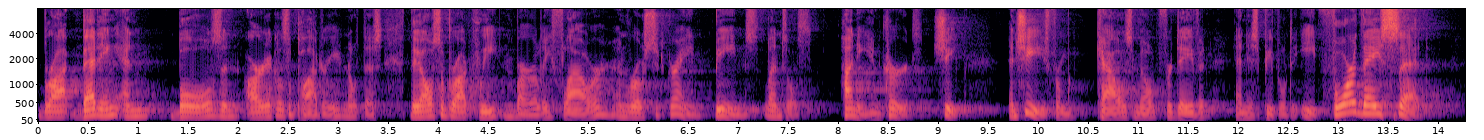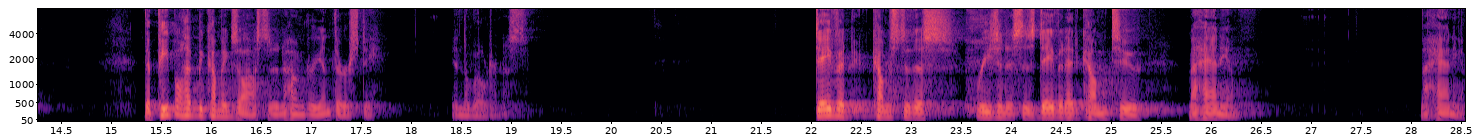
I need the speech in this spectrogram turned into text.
brought bedding and bowls and articles of pottery. Note this. They also brought wheat and barley, flour and roasted grain, beans, lentils, honey and curds, sheep, and cheese from cows' milk for David and his people to eat. For they said, The people have become exhausted and hungry and thirsty in the wilderness. David comes to this region. It says David had come to Mahanaim. Mahanaim.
